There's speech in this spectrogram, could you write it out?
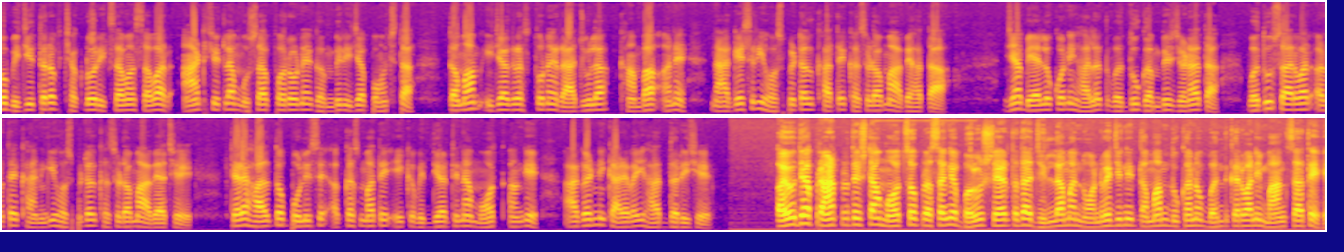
તો બીજી તરફ છકડો રિક્ષામાં સવાર આઠ જેટલા મુસાફરોને ગંભીર ઈજા પહોંચતા તમામ ઈજાગ્રસ્તોને રાજુલા, ખાંભા અને નાગેશ્રી હોસ્પિટલ ખાતે ખસેડવામાં આવ્યા હતા. જ્યાં બે લોકોની હાલત વધુ ગંભીર જણાતા વધુ સારવાર અર્થે ખાનગી હોસ્પિટલ ખસેડવામાં આવ્યા છે. ત્યારે હાલ તો પોલીસે અકસ્માતે એક વિદ્યાર્થીના મોત અંગે આગળની કાર્યવાહી હાથ ધરી છે. અયોધ્યા પ્રાણ પ્રતિષ્ઠા મહોત્સવ પ્રસંગે ભરૂચ શહેર તથા જિલ્લામાં નોનવેજની તમામ દુકાનો બંધ કરવાની માંગ સાથે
